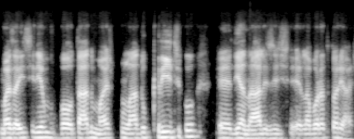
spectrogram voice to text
mas aí seria voltado mais para um lado crítico é, de análises é, laboratoriais.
